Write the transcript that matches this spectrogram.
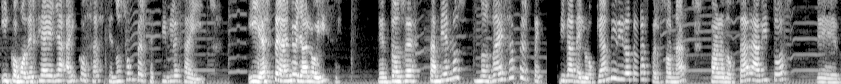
y como decía ella, hay cosas que no son perceptibles ahí. Y este año ya lo hice. Entonces, también nos, nos da esa perspectiva de lo que han vivido otras personas para adoptar hábitos eh,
